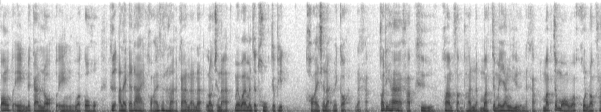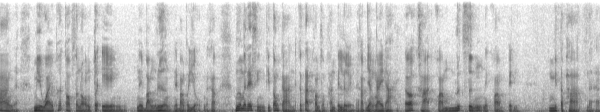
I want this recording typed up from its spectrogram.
ป้องตัวเองด้วยการหลอกตัวเองหรือว่าโกหกคืออะไรก็ได้ขอให้สถานการณ์นั้นนะเราชนะ ไม่ว่ามันจะถูกจะผิด ขอให้ชนะไว้ก่อนนะครับ ข้อที่5ครับคือความสัมพันธ์มักจะไม่ยั่งยืนนะครับ มักจะมองว่าคนรอบข้างเนี่ยมีไว้เพื่อตอบสนองตัวเองในบางเรื่องในบางประโยคนะครับ เมื่อไม่ได้สิ่งที่ต้องการก็ตัดความสัมพันธ์ไปเลยนะครับ อย่างง่ายดาย แล้วก็ขาดความลึกซึ้งในความเป็นมิตรภาพนะฮะ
